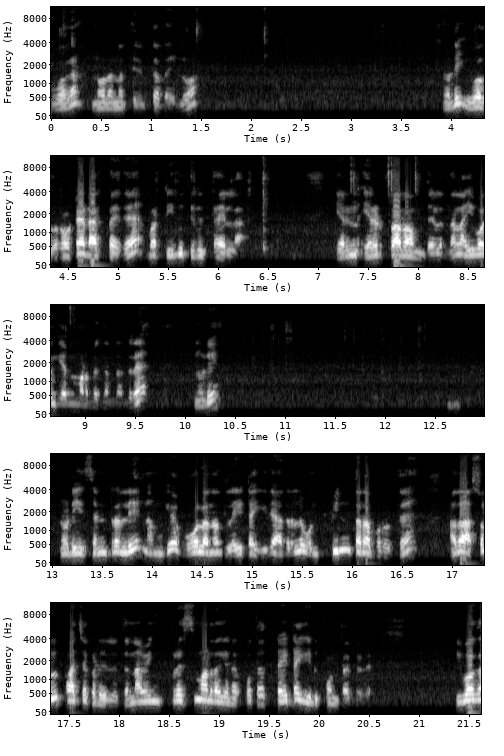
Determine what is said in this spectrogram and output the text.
ಇವಾಗ ನೋಡೋಣ ತಿರುಗ್ತದ ಇಲ್ವಾ? ನೋಡಿ, ಇವಾಗ ರೊಟೇಟ್ ಆಗ್ತಾ ಇದೆ ಬಟ್ ಇದು ತಿರುಗ್ತಾ ಇಲ್ಲ. ಎರಡ್, ಎರಡು ಪ್ರಾಬ್ಲಮ್ ಅಂತ ಹೇಳಿದ್ನಲ್ಲ, ಇವಾಗ ಏನ್ ಮಾಡ್ಬೇಕಂತಂದ್ರೆ, ನೋಡಿ. ನೋಡಿ, ಈ ಸೆಂಟ್ರಲ್ಲಿ ನಮಗೆ ಹೋಲ್ ಅನ್ನೋದು ಲೈಟ್ ಆಗಿದೆ, ಅದರಲ್ಲಿ ಒಂದು ಪಿನ್ ತರ ಬರುತ್ತೆ. ಅದು ಸ್ವಲ್ಪ ಆಚೆ ಕಡೆ ಇರುತ್ತೆ. ನಾವು ಹಿಂಗ್ ಪ್ರೆಸ್ ಮಾಡಿದಾಗ ಏನಾಗುತ್ತೆ ಟೈಟ್ ಆಗಿ ಹಿಡ್ಕೊಂತಾ ಇರ್ತದೆ. ಇವಾಗ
